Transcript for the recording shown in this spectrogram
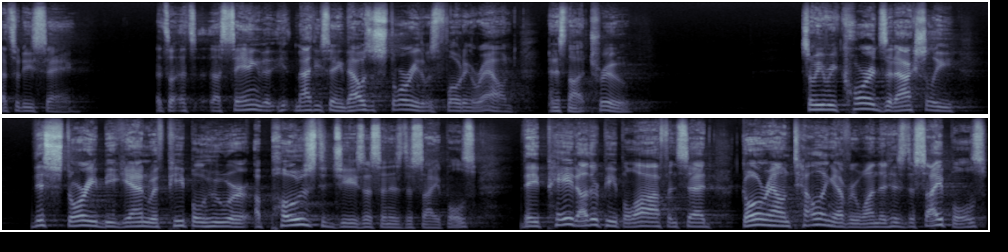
That's what he's saying. That's a, that's a saying that Matthew's saying that was a story that was floating around, and it's not true. So he records that actually this story began with people who were opposed to Jesus and his disciples. They paid other people off and said, go around telling everyone that his disciples,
